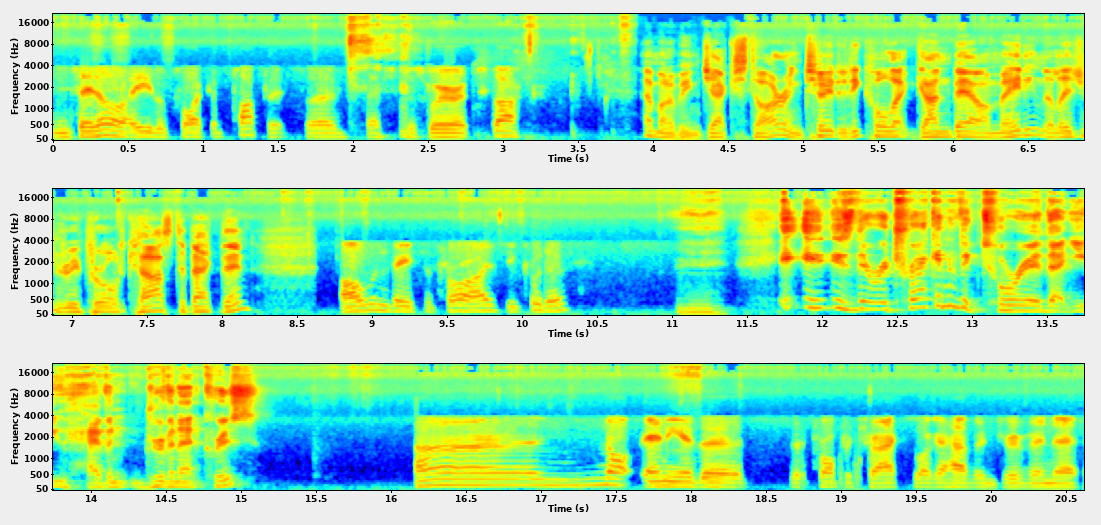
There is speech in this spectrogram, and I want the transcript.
and said, "Oh, he looks like a puppet." So that's just where it stuck. That might have been Jack Styring too. Did he call that Gunbower meeting, the legendary broadcaster back then? I wouldn't be surprised. He could have. I- i- Is there a track in Victoria that you haven't driven at, Chris? Uh, not any of the, the proper tracks. Like I haven't driven at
